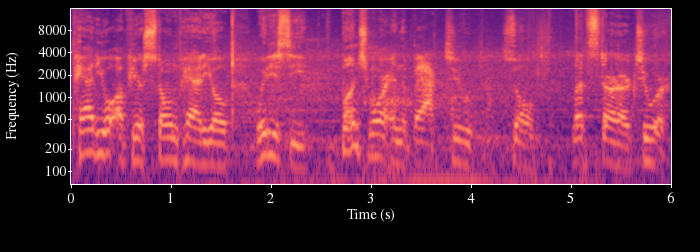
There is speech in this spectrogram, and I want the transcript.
Patio up here, stone patio. Wait do you see? Bunch more in the back too. So let's start our tour.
